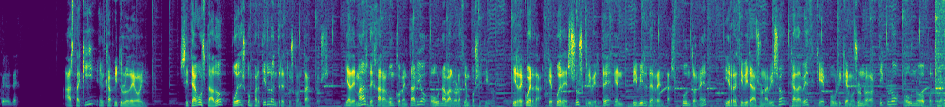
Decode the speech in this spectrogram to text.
cuídate. Hasta aquí el capítulo de hoy. Si te ha gustado, puedes compartirlo entre tus contactos y además dejar algún comentario o una valoración positiva. Y recuerda que puedes suscribirte en vivirderrentas.net y recibirás un aviso cada vez que publiquemos un nuevo artículo o un nuevo podcast.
